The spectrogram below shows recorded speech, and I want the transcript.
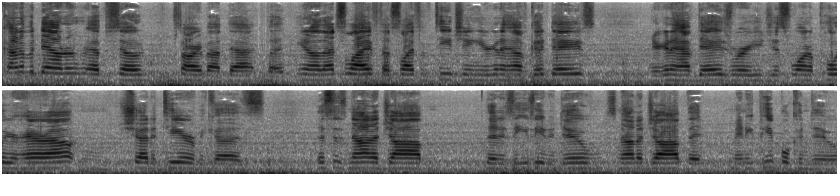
kind of a downer episode sorry about that but you know that's life that's life of teaching you're gonna have good days you're going to have days where you just want to pull your hair out and shed a tear because this is not a job that is easy to do. It's not a job that many people can do.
